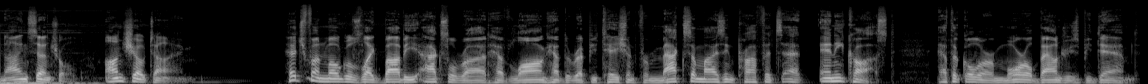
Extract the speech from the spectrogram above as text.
9 Central on Showtime. Hedge fund moguls like Bobby Axelrod have long had the reputation for maximizing profits at any cost, ethical or moral boundaries be damned.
